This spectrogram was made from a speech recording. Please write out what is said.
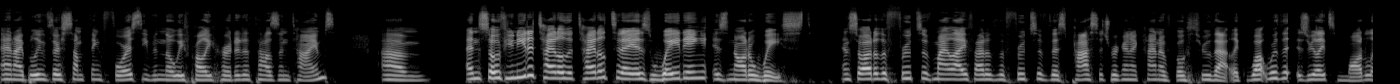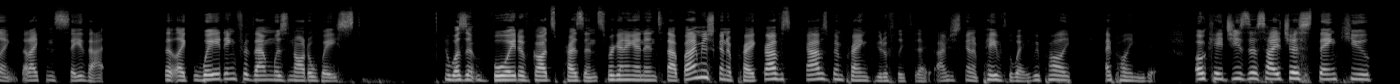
And I believe there's something for us, even though we've probably heard it a thousand times. Um, and so, if you need a title, the title today is Waiting is Not a Waste. And so, out of the fruits of my life, out of the fruits of this passage, we're going to kind of go through that. Like, what were the Israelites modeling that I can say that? That, like, waiting for them was not a waste. It wasn't void of God's presence. We're going to get into that, but I'm just going to pray. Gav's, Gav's been praying beautifully today. I'm just going to pave the way. We probably, I probably need it. Okay, Jesus, I just thank you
